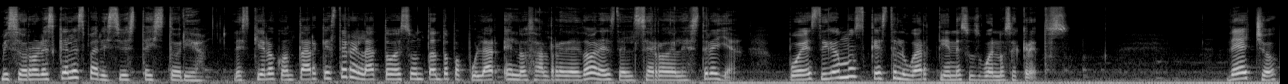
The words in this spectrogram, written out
Mis horrores, ¿qué les pareció esta historia? Les quiero contar que este relato es un tanto popular en los alrededores del Cerro de la Estrella, pues digamos que este lugar tiene sus buenos secretos. De hecho,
